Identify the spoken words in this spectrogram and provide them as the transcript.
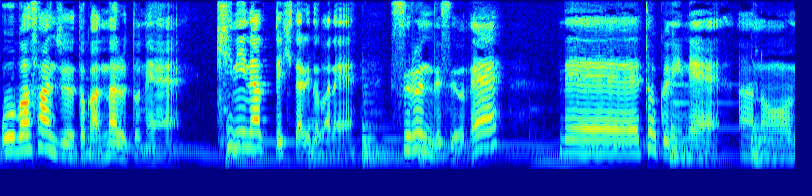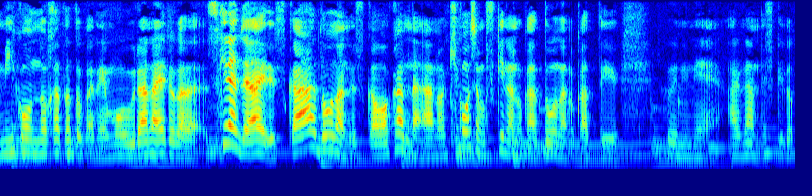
オーバー30とかになるとね気になってきたりとかねするんですよね。で特にねあの未婚の方とかねもう占いとか好きなんじゃないですか？どうなんですか？わかんない。あの既婚者も好きなのかどうなのかっていう風にねあれなんですけど。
